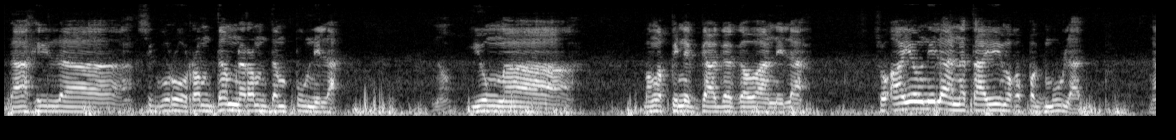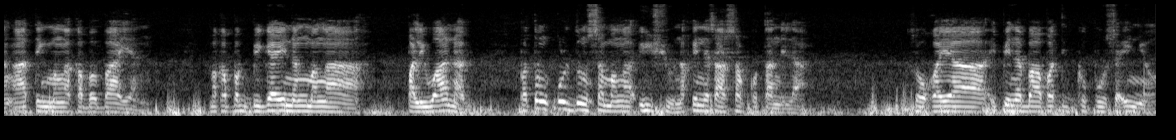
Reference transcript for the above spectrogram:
dahil ah, siguro ramdam na ramdam po nila no? Yung ah, mga pinaggagawa nila. So ayaw nila na tayo makapagmulat ng ating mga kababayan makapagbigay ng mga paliwanag patungkol dun sa mga issue na kinasasangkutan nila so kaya ipinababatid ko po sa inyo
